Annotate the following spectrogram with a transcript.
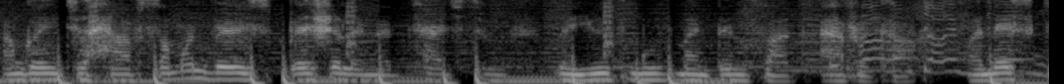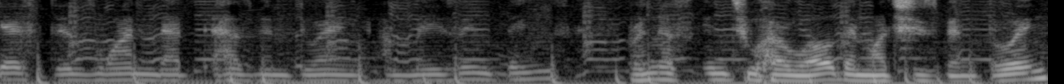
I'm going to have someone very special and attached to the youth movement in South Africa. My next guest is one that has been doing amazing things, bring us into her world and what she's been doing.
